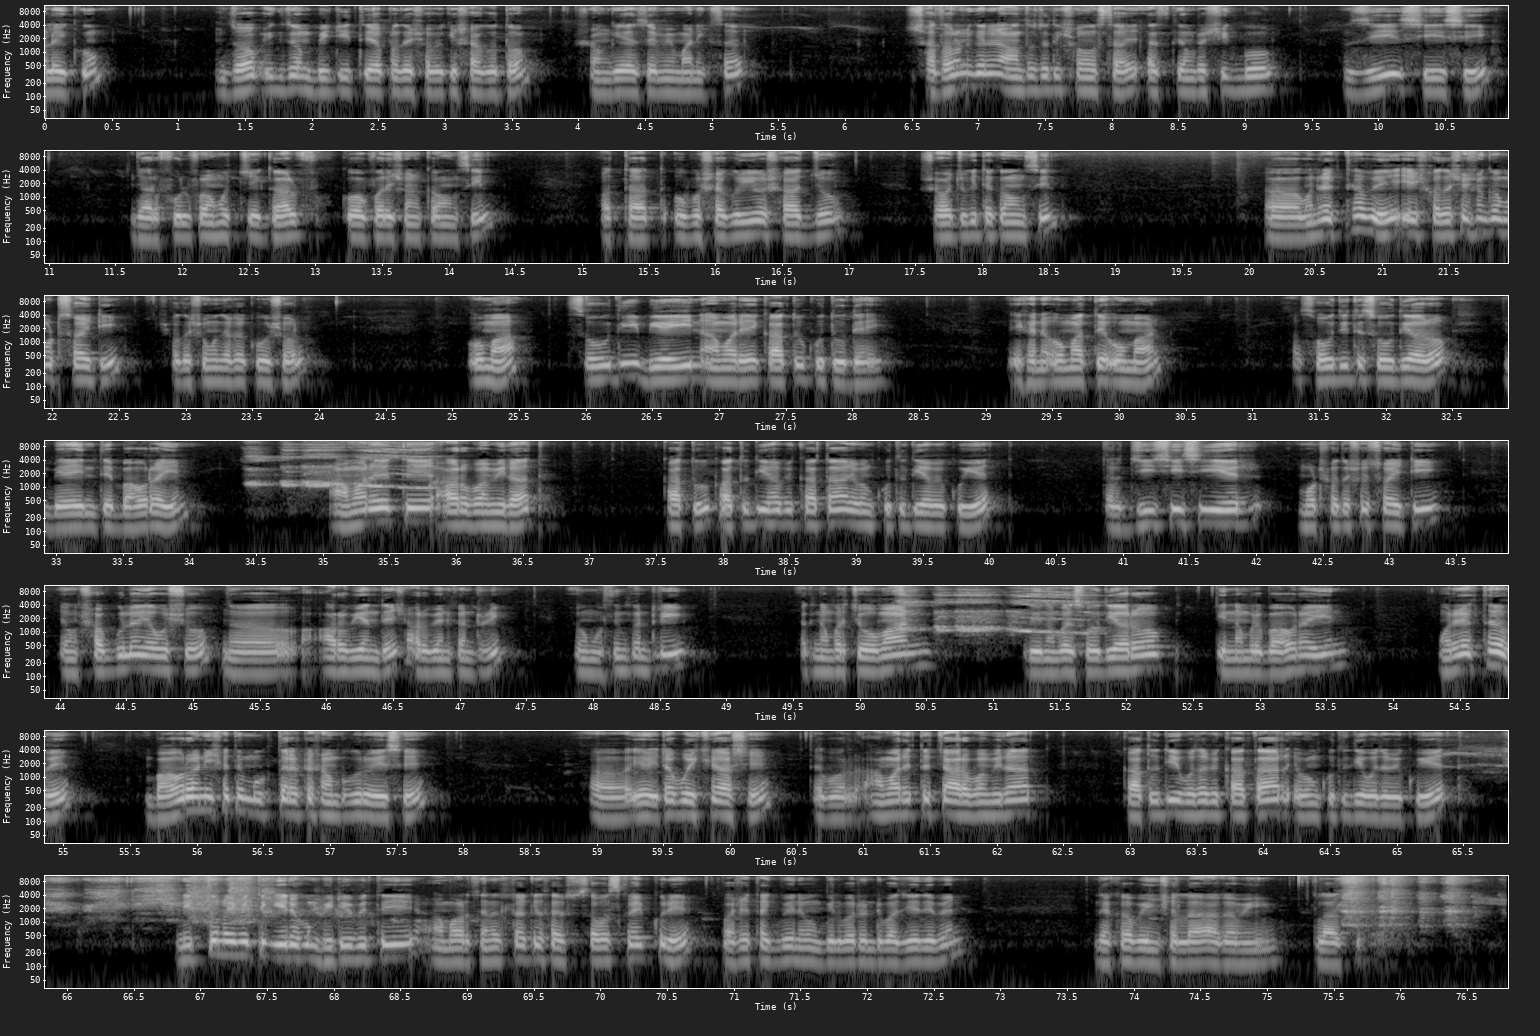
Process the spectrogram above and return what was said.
আলাইকুম। Job exam বিটিতে আপনাদের সবাইকে স্বাগত। সঙ্গে আছে আমি মানিক স্যার। সাধারণ জ্ঞানের আন্তর্জাতিক সংস্থায় আজকে আমরা শিখব জিসিসি যার ফুল ফর্ম হচ্ছে গালফ কোঅপারেশন কাউন্সিল, অর্থাৎ উপসাগরীয় সাহায্য সহযোগিতা কাউন্সিল। মনে রাখতে হবে, এর সদস্য সংখ্যা মোট ছয়টি, সদস্য মনে রাখার কৌশল। ওমা, সৌদি বেইন আমারে কাতু কুতু দেয়। এখানে ওমাতে ওমান, সৌদিতে সৌদি আরব বেআইনতে বাহরাইন, আমারেতে আরব আমিরাত, কাতু কাতু দিয়ে হবে কাতার এবং কুতু দিয়ে হবে কুয়েত। তার জিসিসি এর মোট সদস্য ছয়টি এবং সবগুলোই অবশ্য আরবিয়ান দেশ, আরবিয়ান কান্ট্রি এবং মুসলিম কান্ট্রি এক নম্বর হচ্ছে ওমান, দুই নম্বরে সৌদি আরব, তিন নম্বরে বাহরাইন। মনে রাখতে হবে, বাহরাইনের সাথে মুক্তার একটা সম্পর্ক রয়েছে। এটা পরীক্ষায় আসে। তারপর আমার এতে চার আরব আমিরাত কাতু দিয়ে বোঝাবে কাতার এবং কুতু দিয়ে বোঝাবে কুয়েত। নিত্য নৈমিত্তিক এরকম ভিডিও পেতে আমার চ্যানেলটাকে সাবস্ক্রাইব করে পাশে থাকবেন এবং বেল বাটনটি বাজিয়ে দেবেন। দেখা হবে ইনশাল্লাহ আগামী ক্লাসে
